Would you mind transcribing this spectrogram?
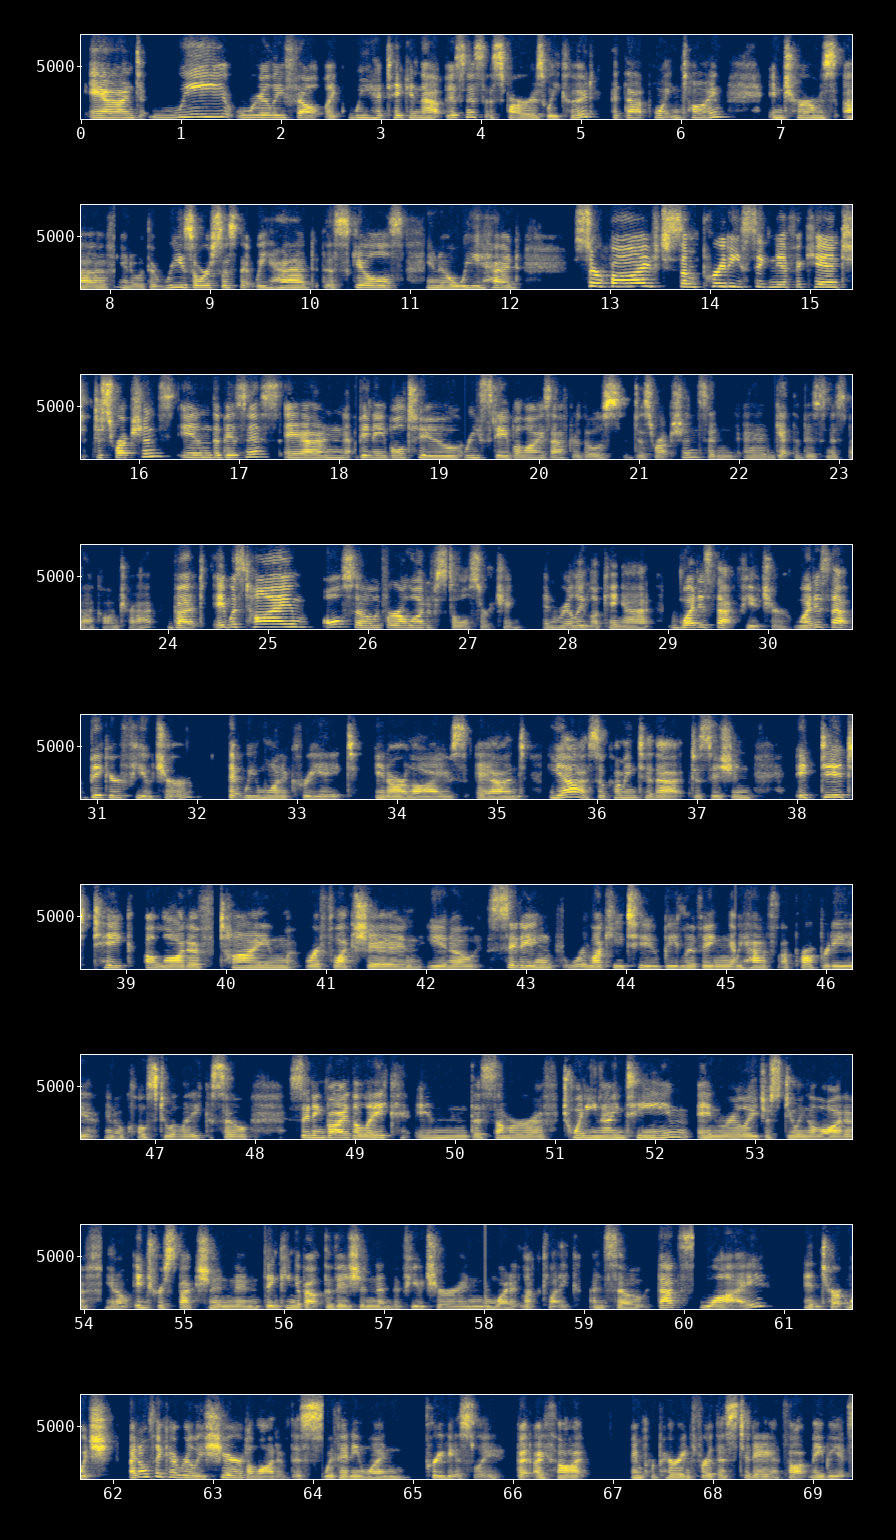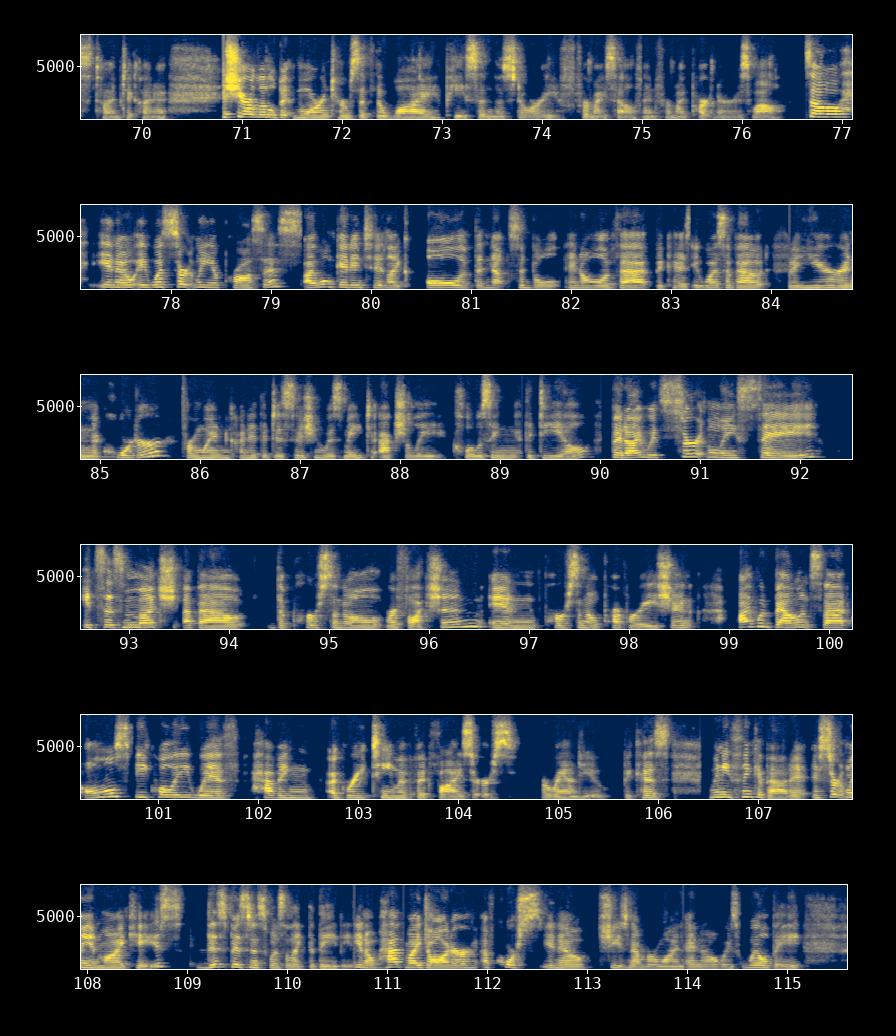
And we really felt like we had taken that business as far as we could at that point in time in terms of, you know, the resources that we had, the skills, you know, we had survived some pretty significant disruptions in the business and been able to restabilize after those disruptions and, and get the business back on track. But it was time also for a lot of soul searching and really looking at what is that future? What is that bigger future? that we want to create in our lives. And yeah, so coming to that decision it did take a lot of time, reflection, you know, sitting. We're lucky to be living, we have a property, you know, close to a lake. So sitting by the lake in the summer of 2019 and really just doing a lot of, you know, introspection and thinking about the vision and the future and what it looked like. And so that's why in term which I don't think I really shared a lot of this with anyone previously, but I thought in preparing for this today, I thought maybe it's time to kind of share a little bit more in terms of the why piece in the story for myself and for my partner as well. So, you know, it was certainly a process. I won't get into like all of the nuts and bolts and all of that because it was about a year and a quarter from when kind of the decision was made to actually closing the deal. But I would certainly say it's as much about the personal reflection and personal preparation, I would balance that almost equally with having a great team of advisors around you. Because when you think about it, certainly in my case, this business was like the baby. You know, had my daughter, of course, you know, she's number one and always will be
